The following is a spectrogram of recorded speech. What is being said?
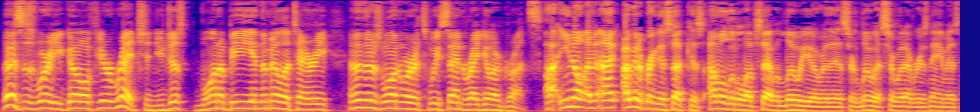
this is where you go if you're rich and you just want to be in the military. And then there's one where it's we send regular grunts. Uh, you know, and I, I'm going to bring this up because I'm a little upset with Louis over this, or Lewis, or whatever his name is.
